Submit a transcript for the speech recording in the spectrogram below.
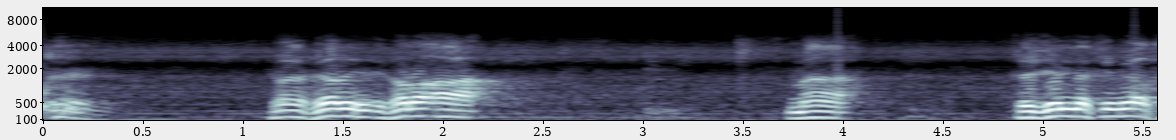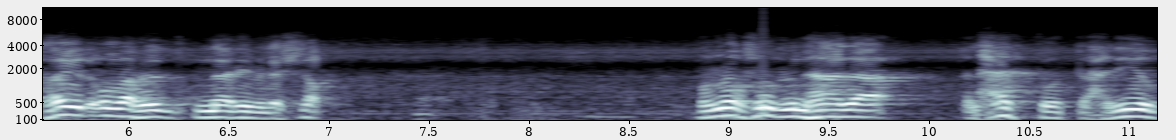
فرأى ما في الجنة من الخير وما في النار من الشر. والمقصود من هذا الحث والتحريض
